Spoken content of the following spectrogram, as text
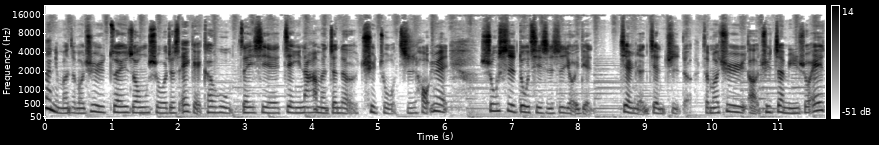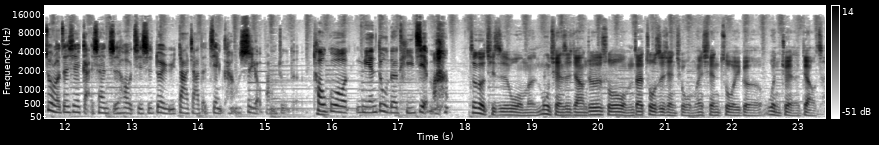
那你们怎么去追踪说，就是哎，给客户这一些建议，那他们真的去做之后，因为舒适度其实是有一点见仁见智的，怎么去呃去证明说，哎，做了这些改善之后，其实对于大家的健康是有帮助的？透过年度的体检嘛。这个其实我们目前是这样，就是说我们在做之前，其实我们会先做一个问卷的调查。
